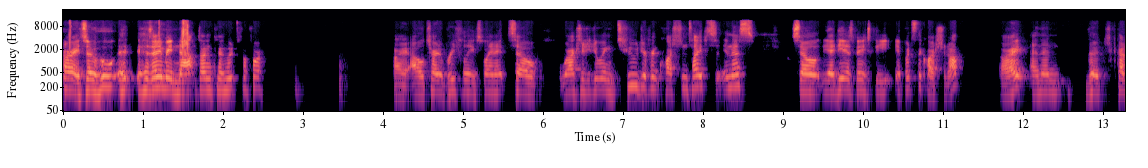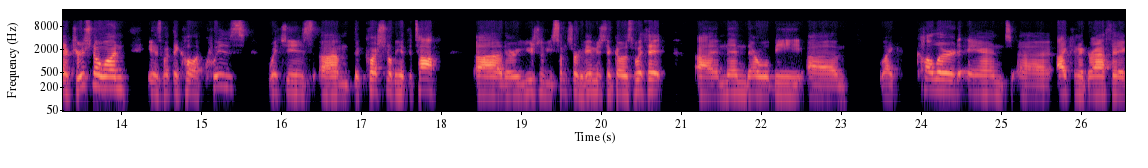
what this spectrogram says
All right, so who, has anybody not done Kahoots before? All right, I will try to briefly explain it. So we're actually doing two different question types in this. So the idea is basically it puts the question up, all right, and then the kind of traditional one is what they call a quiz, which is um, the question will be at the top. Uh, there will usually be some sort of image that goes with it. Uh, and then there will be um, like colored and uh, iconographic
